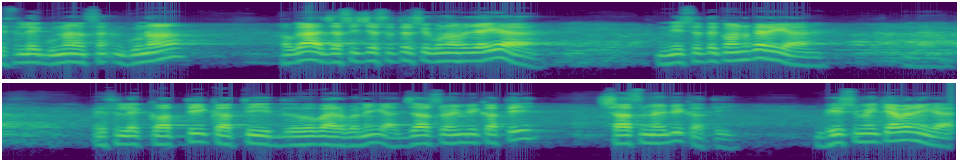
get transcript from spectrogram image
इसलिए गुण गुण होगा जसी सूत्र से गुण हो जाएगा। निषेध कौन करेगा? इसलिए कति कति, दो बार बनेगा। जस में भी कति सस में भी कति। भीष में क्या बनेगा?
